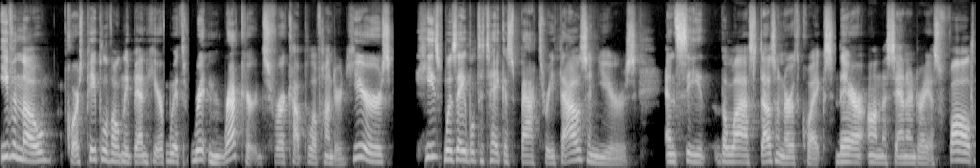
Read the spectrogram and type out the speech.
even though, of course, people have only been here with written records for a couple of hundred years he was able to take us back 3,000 years and see the last dozen earthquakes there on the San Andreas Fault.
